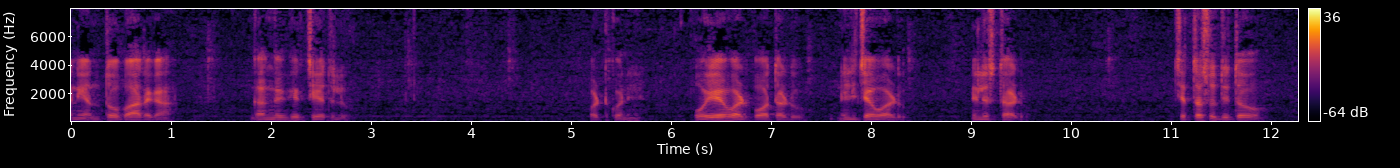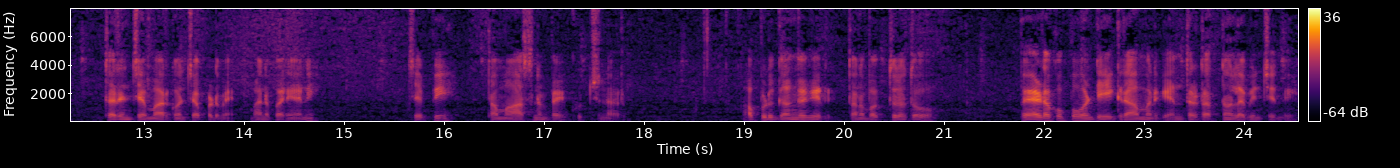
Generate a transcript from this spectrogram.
అని ఎంతో బాధగా గంగగిరి చేతులు పట్టుకొని పోయేవాడు పోతాడు నిలిచేవాడు నిలుస్తాడు. చిత్తశుద్ధితో తరించే మార్గం చెప్పడమే మన పని అని చెప్పి తమ ఆసనంపై కూర్చున్నారు. అప్పుడు గంగగిరి తన భక్తులతో పేడకుప్ప వంటి ఈ గ్రామానికి ఎంత రత్నం లభించింది?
